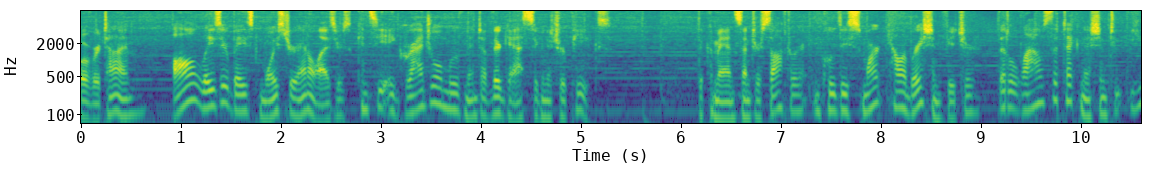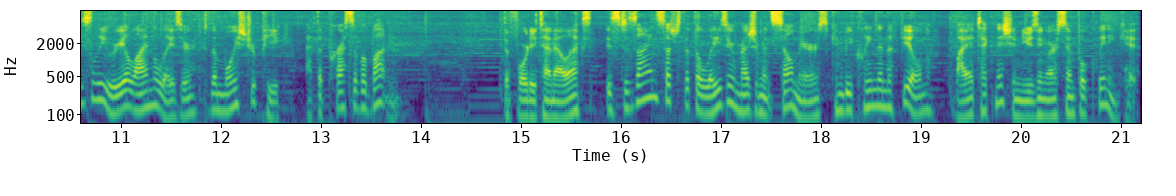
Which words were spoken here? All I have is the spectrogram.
Over time, all laser-based moisture analyzers can see a gradual movement of their gas signature peaks. The Command Center software includes a smart calibration feature that allows the technician to easily realign the laser to the moisture peak at the press of a button. The 4010LX is designed such that the laser measurement cell mirrors can be cleaned in the field by a technician using our simple cleaning kit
